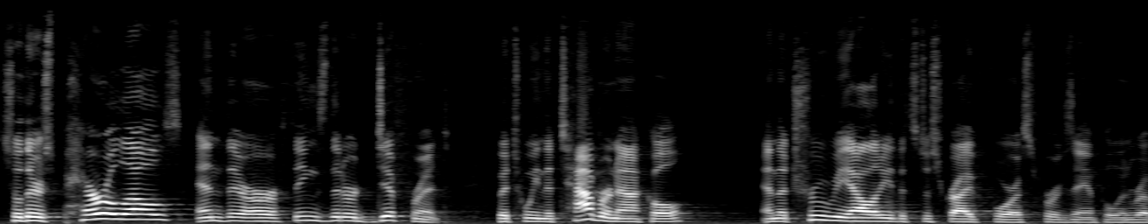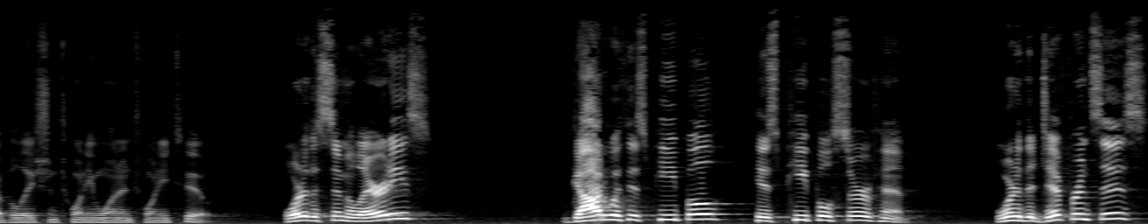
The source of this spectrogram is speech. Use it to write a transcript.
So there's parallels and there are things that are different between the tabernacle and the true reality that's described for us, for example, in Revelation 21 and 22. What are the similarities? God with his people, his people serve him. What are the differences?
